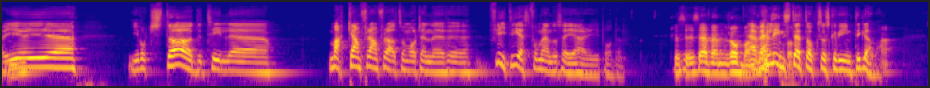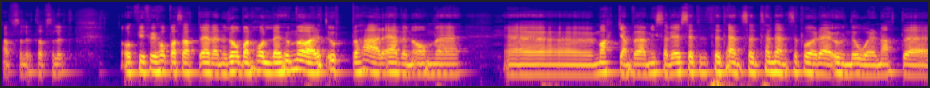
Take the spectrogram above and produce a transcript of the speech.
vi mm. ger vårt stöd till uh, Mackan framförallt som varit en uh, flitig gäst får man ändå säga här i podden. Precis, även Robban. Även Lindstedt också ska vi inte glömma. Ja, absolut, absolut. Och vi får ju hoppas att även Robban håller humöret uppe här även om eh, Mackan börjar missa. Vi har ju sett tendenser, tendenser på det under åren att eh,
